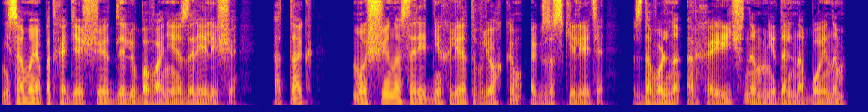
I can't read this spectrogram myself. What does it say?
не самое подходящее для любования зрелище. А так, мужчина средних лет в легком экзоскелете, с довольно архаичным, недальнобойным,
